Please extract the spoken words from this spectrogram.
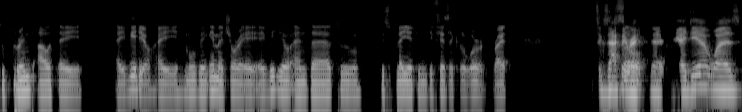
to print out a a video, a moving image or a, a video, and uh, to display it in the physical world, right? That's exactly So- right. The, the idea was,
